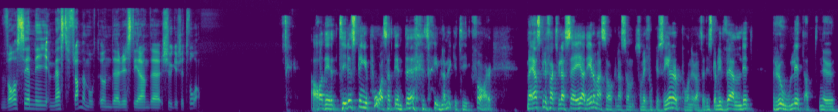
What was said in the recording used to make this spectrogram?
Vad ser ni mest fram emot under resterande 2022? Ja, det, tiden springer på så att det inte är så himla mycket tid kvar. Men jag skulle faktiskt vilja säga, det är de här sakerna som, som vi fokuserar på nu. Alltså det ska bli väldigt roligt att nu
